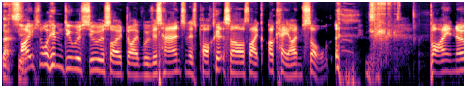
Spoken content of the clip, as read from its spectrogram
That's it. I saw him do a suicide dive with his hands in his pockets, and I was like, okay, I'm sold. but I know,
